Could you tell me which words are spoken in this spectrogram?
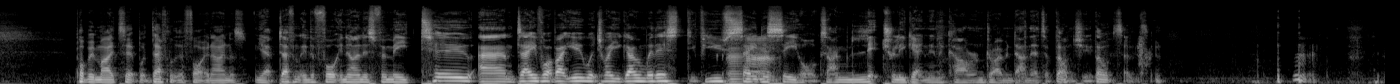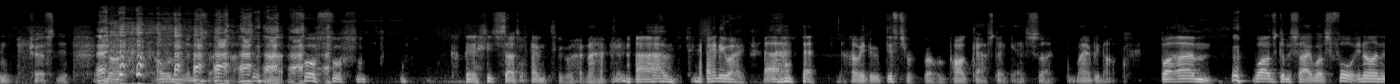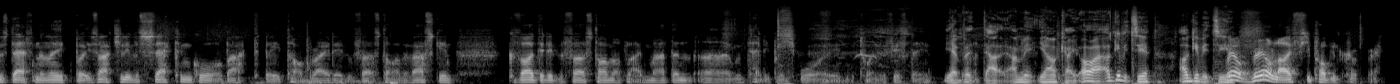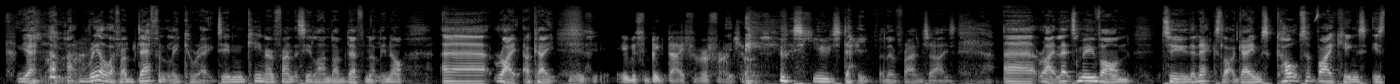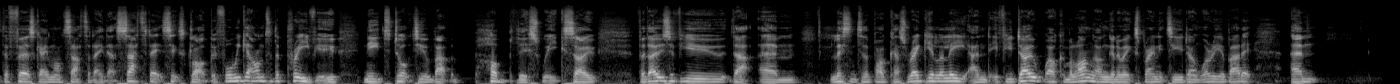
probably my tip, but definitely the 49ers. Yeah, definitely the 49ers for me too. And Dave, what about you? Which way are you going with this? If you say uh-huh. the Seahawks, I'm literally getting in a car and driving down there to punch don't, you. Don't send it. Interesting. No, I wasn't going to say that. Uh, for, for, for, it's so tempting right now. Um, anyway, uh, I mean, this is a podcast, I guess, so maybe not. But um, what I was going to say was 49ers definitely, but it's actually the second quarterback to beat Tom Brady the first time of asking because I did it the first time I played Madden uh, with Teddy Bridgewater in 2015. Yeah, but uh, I mean, yeah, okay, all right, I'll give it to you. I'll give it to you. Real, real life, you're probably correct. Yeah, real life, I'm definitely correct. In Kino Fantasy Land, I'm definitely not. Uh, right, okay. It was, it was, a big day for the franchise. it was a huge day for the franchise. Uh, right, let's move on to the next lot of games. Colts at Vikings is the first game on Saturday. That's Saturday at six o'clock. Before we get on to the preview, need to talk to you about the pub this week. So, for those of you that um, listen to the podcast regularly. And if you don't, welcome along. I'm going to explain it to you. Don't worry about it. Um,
